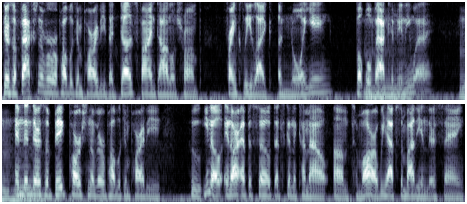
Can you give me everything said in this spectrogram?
there's a faction of a Republican Party that does find Donald Trump, frankly, like annoying, but will back him mm-hmm. anyway. Mm-hmm. And then there's a big portion of the Republican Party who, you know, in our episode that's going to come out um, tomorrow, we have somebody in there saying,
